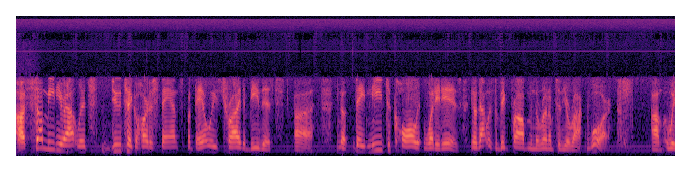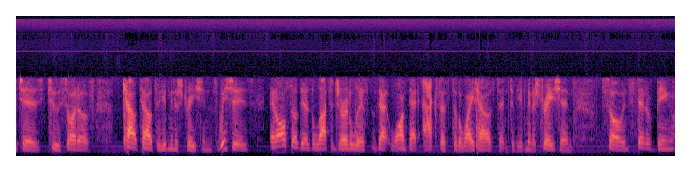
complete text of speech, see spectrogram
Uh, some media outlets do take a harder stance, but they always try to be this. Uh, you know, they need to call it what it is. You know, that was the big problem in the run up to the Iraq War um, which is to sort of kowtow to the administration's wishes. And also, there's lots of journalists that want that access to the White House and to the administration. So instead of being,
